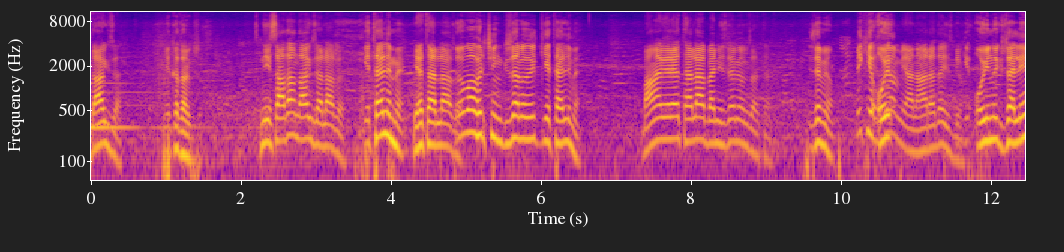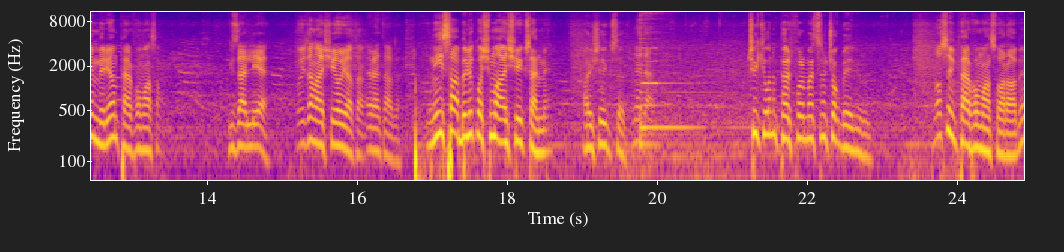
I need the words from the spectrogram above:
Daha güzel. Ne kadar güzel. Nisa'dan daha güzel abi. Yeterli mi? Yeterli abi. Survivor için güzel olarak yeterli mi? Bana göre yeterli abi ben izlemiyorum zaten. İzlemiyorum. Peki, oy, İzliyorum yani arada izliyorum. peki oyunu güzelliğe mi veriyorsun performansa mı? Güzelliğe. O yüzden Ayşe'ye oy atar. Evet abi. Nisa Bölükbaşı mı Ayşe Yüksel mi? Ayşe Yüksel. Neden? Çünkü onun performansını çok beğeniyorum. Nasıl bir performans var abi?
